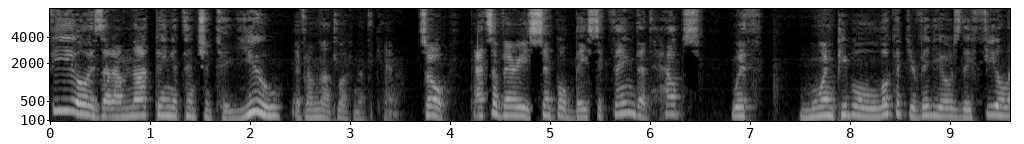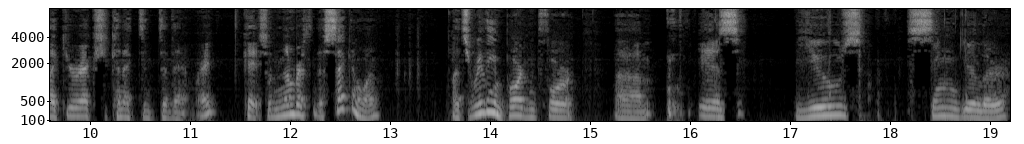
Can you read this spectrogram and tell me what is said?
feel is that I'm not paying attention to you if I'm not looking at the camera. So that's a very simple basic thing that helps with when people look at your videos they feel like you're actually connected to them right? Okay so number the second one that's really important for um, is use singular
